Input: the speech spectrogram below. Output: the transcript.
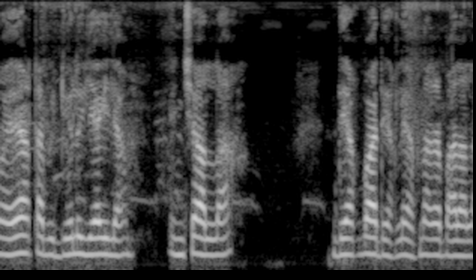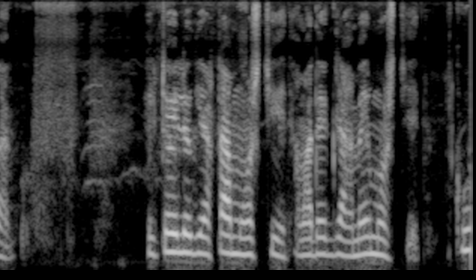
নয়া একটা ভিডিও লইয়া আইলাম। ইনশাল্লাহ দেখবা দেখলে আপনারা ভালো লাগবে। এটা হইল গিয়ে একটা মসজিদ, আমাদের গ্রামের মসজিদ। খুব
